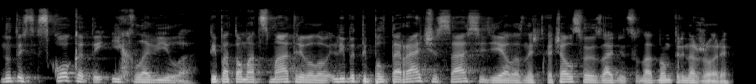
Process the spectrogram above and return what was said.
Ну, то есть, сколько ты их ловила? Ты потом отсматривала, либо ты полтора часа сидела, значит, качала свою задницу на одном тренажере.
